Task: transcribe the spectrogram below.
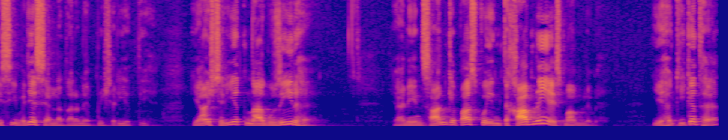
اسی وجہ سے اللہ تعالیٰ نے اپنی شریعت دی ہے۔ یہاں شریعت ناگزیر ہے یعنی انسان کے پاس کوئی انتخاب نہیں ہے اس معاملے میں۔ یہ حقیقت ہے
